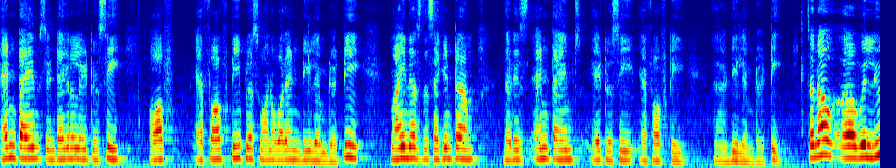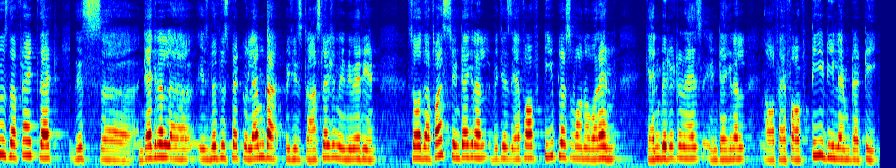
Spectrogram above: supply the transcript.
n times integral a to c of f of t plus 1 over n d lambda t minus the second term that is n times a to c f of t uh, d lambda t. So, now uh, we will use the fact that this uh, integral uh, is with respect to lambda which is translation invariant. So, the first integral which is f of t plus 1 over n can be written as integral of f of t d lambda t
